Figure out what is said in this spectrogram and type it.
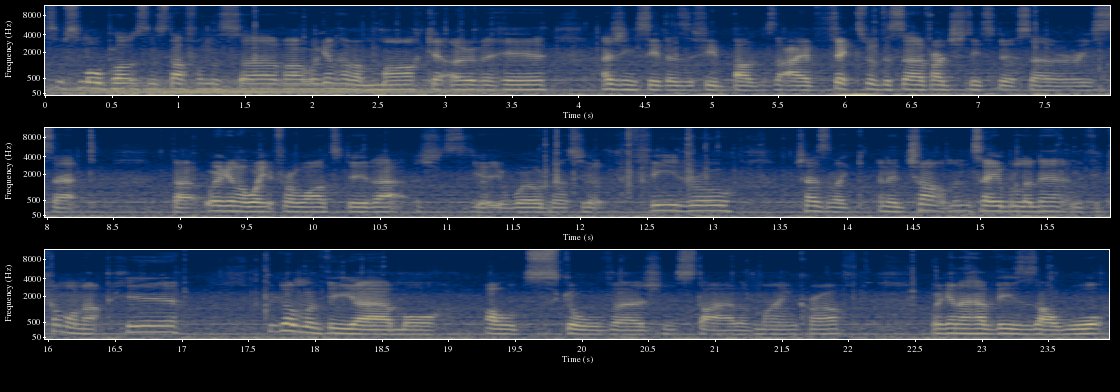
Some small plots and stuff on the server. We're gonna have a market over here. As you can see, there's a few bugs that I've fixed with the server. I just need to do a server reset. But we're gonna wait for a while to do that. You got your wilderness, you got the cathedral, which has like an enchantment table in it. And if you come on up here, we've gone with the uh, more old school version style of Minecraft. We're gonna have these as our warp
